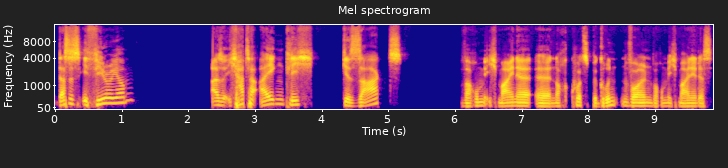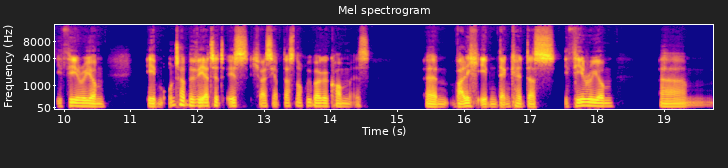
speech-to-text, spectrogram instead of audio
das ist Ethereum. Also ich hatte eigentlich gesagt, warum ich meine, äh, noch kurz begründen wollen, warum ich meine, dass Ethereum eben unterbewertet ist. Ich weiß nicht, ob das noch rübergekommen ist, ähm, weil ich eben denke, dass Ethereum ähm,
